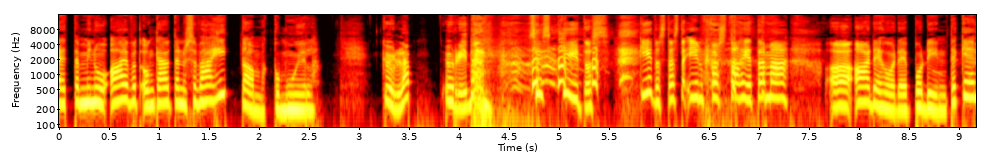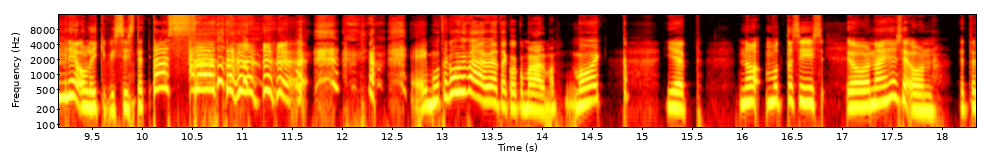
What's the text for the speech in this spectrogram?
että minun aivot on käytännössä vähän hittaammat kuin muilla? Kyllä, yritän. Siis kiitos. Kiitos tästä infosta ja tämä uh, ADHD-podin tekeminen olikin vissiin sitten tässä. ei muuta kuin hyvää yötä koko maailma. Moikka. Jep. No, mutta siis, joo, näinhän se on. Että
